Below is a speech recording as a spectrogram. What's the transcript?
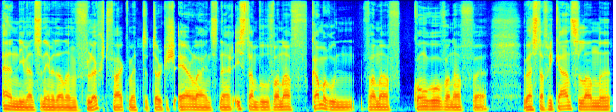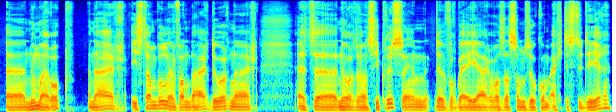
En die mensen nemen dan een vlucht, vaak met de Turkish Airlines, naar Istanbul vanaf Cameroen, vanaf Congo, vanaf uh, West-Afrikaanse landen, uh, noem maar op, naar Istanbul en vandaar door naar het uh, noorden van Cyprus. En de voorbije jaren was dat soms ook om echt te studeren.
